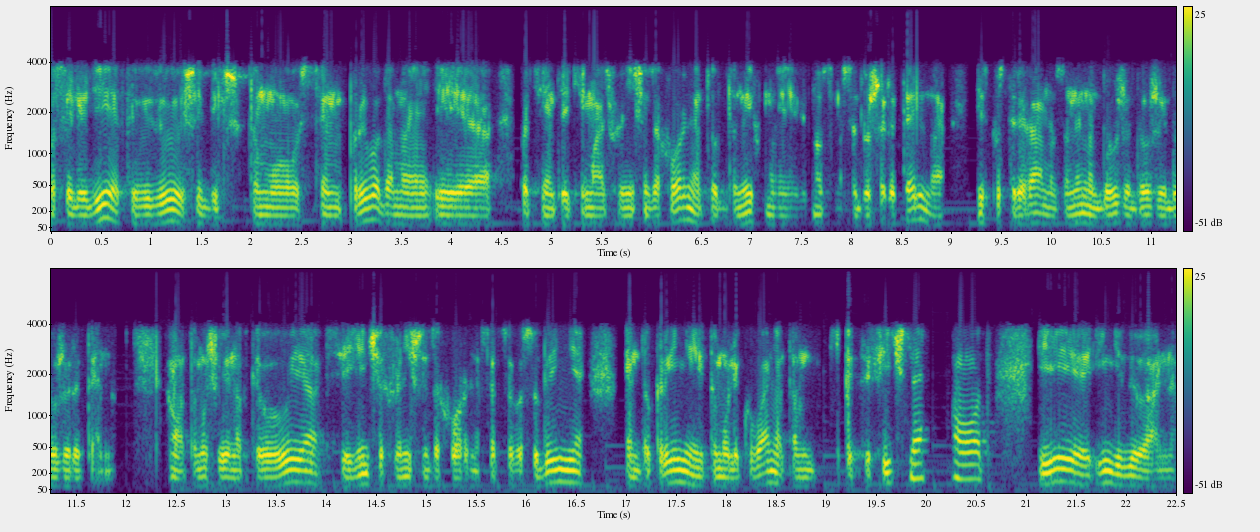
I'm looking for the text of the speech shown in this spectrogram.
посилює дії, активізує ще більше. Тому з цим приводами і е, пацієнти, які мають хронічні захворювання, то до них ми відносимося дуже ретельно і спостерігаємо за ними дуже дуже дуже ретельно. Тому що він активує всі інші хронічні захворювання, серцево-судинні, ендокринні, і тому лікування там специфічне, от і індивідуальне.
